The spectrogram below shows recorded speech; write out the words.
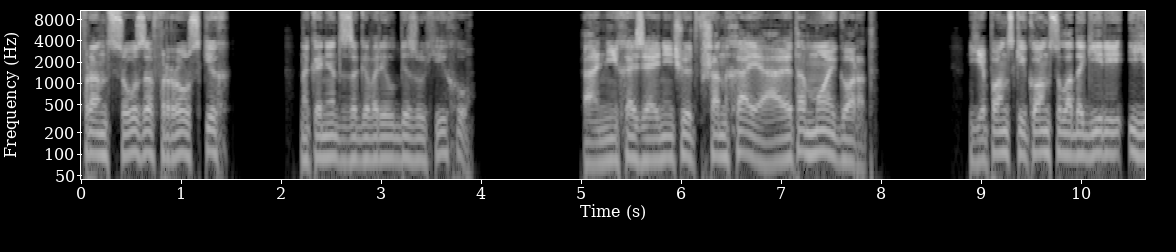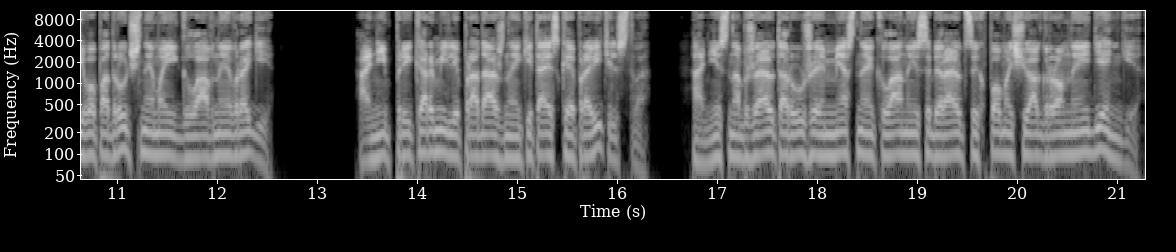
французов, русских», — наконец заговорил Безухий. «Они хозяйничают в Шанхае, а это мой город. Японский консул Адагири и его подручные мои главные враги. Они прикормили продажное китайское правительство. Они снабжают оружием местные кланы и собирают с их помощью огромные деньги.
